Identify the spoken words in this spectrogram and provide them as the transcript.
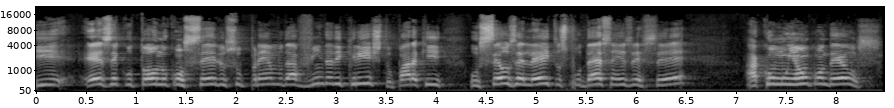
e, e executou no Conselho Supremo da vinda de Cristo, para que os seus eleitos pudessem exercer a comunhão com Deus,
